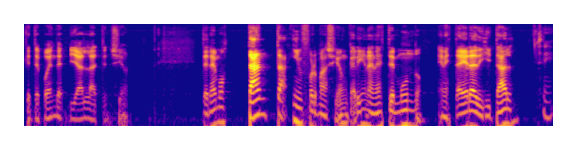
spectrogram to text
que te pueden desviar la atención? Tenemos tanta información, Karina, en este mundo, en esta era digital, Sí.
